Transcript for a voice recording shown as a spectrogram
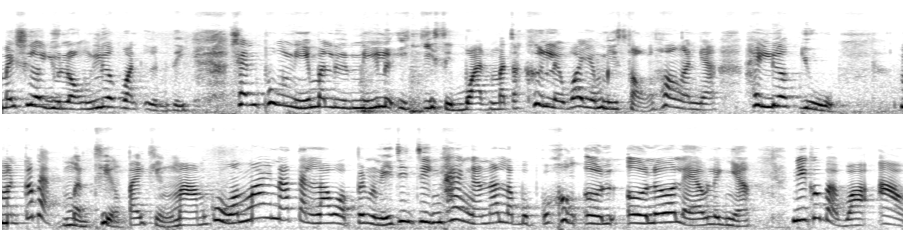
ไม่เชื่ออยู่ลองเลือกวันอื่นสิเช่นพรุ่งนี้มาลืนนี้หรืออีกกี่สิบวันมันจะขึ้นเลยว่ายังมีสองห้องอันเนี้ยให้เลือกอยู่ มันก็แบบเหมือนเถียงไปเถียงมา มันก็บอกว่าไม่นะแต่เราอะเป็นแบบนี้จริงๆถ้าอย่างนั้นนะระบบก็คงเออเออเลอร์แล้วอะไรเงี้ย นี่ก็แบบว่าอ้าว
